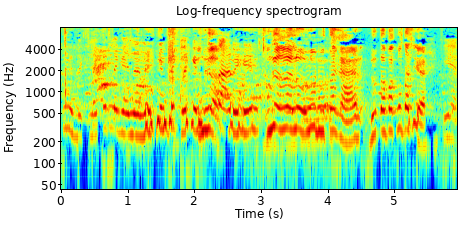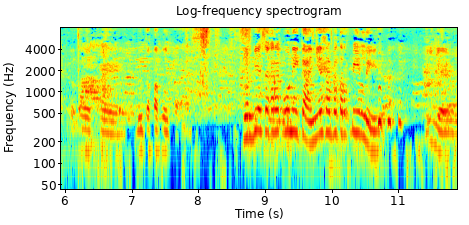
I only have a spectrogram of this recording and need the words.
ngejek-ngejekin lagi nanya ngejek-ngejekin Enggak. duta nih Enggak enggak lo Lo duta kan Duta fakultas ya iya Oke, duta fakultas. Luar biasa karena keunikannya sampai terpilih. iya.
